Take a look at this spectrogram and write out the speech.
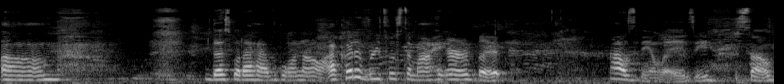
um, that's what I have going on. I could have retwisted my hair, but I was being lazy. So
